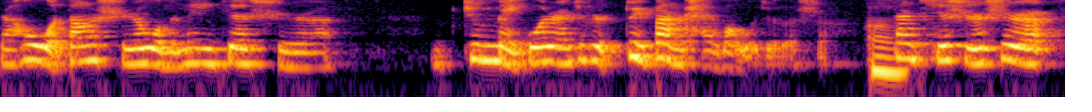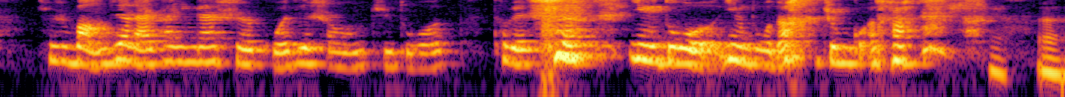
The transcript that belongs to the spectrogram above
然后我当时我们那一届是，就美国人就是对半开吧，我觉得是，嗯，但其实是就是往届来看应该是国际生居多，特别是 印度、印度的、中国的。嗯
